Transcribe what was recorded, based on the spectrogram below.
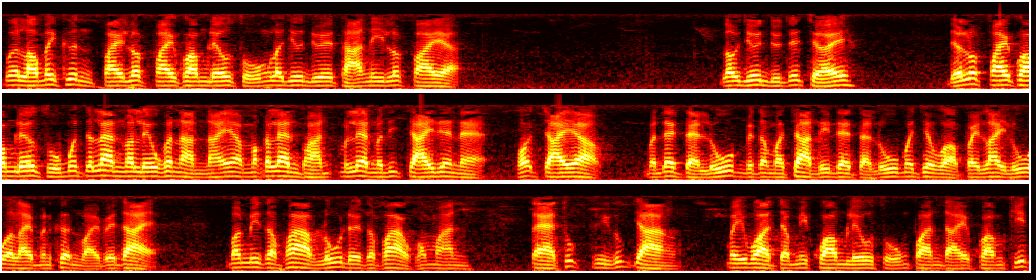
เมื่อเราไม่ขึ้นไปรถไฟความเร็วสูง เรายืนอยู่ในสถานีรถไฟอะ เรายืนอยู่เฉยๆเดี๋ยวรถไฟความเร็วสูงมันจะแล่นมาเร็วขนาดไหนอะมันก็แล่นผ่านมันแล่นมาที่ใจเนี่ยแน่เพราะใจอะมันได้แต่รู้เป็นธรรมชาติที่ได้แต่รู้ไม่ใช่ว่าไปไล่รู้อะไรมันเคลื่อนไหวไปได้ มันมีสภาพรู้โดยสภาพของมัน แต่ทุกสิ่งทุกอย่างไม่ว่าจะมีความเร็วสูงปานใดความคิด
